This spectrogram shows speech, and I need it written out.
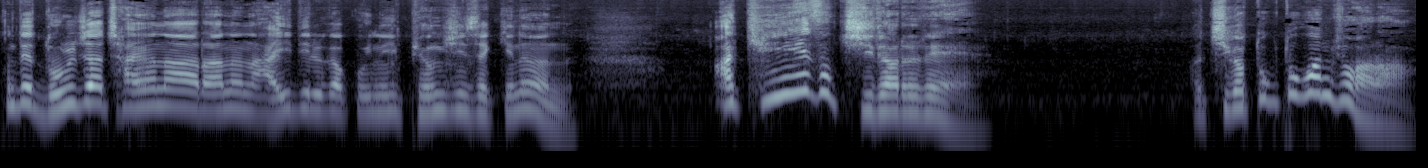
근데 놀자 자연아라는 아이디를 갖고 있는 이 병신 새끼는 아 계속 지랄을 해. 아, 지가 똑똑한 줄 알아.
